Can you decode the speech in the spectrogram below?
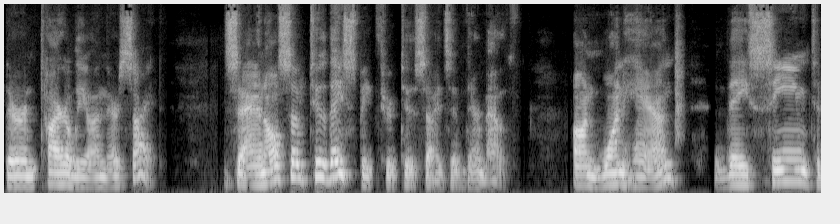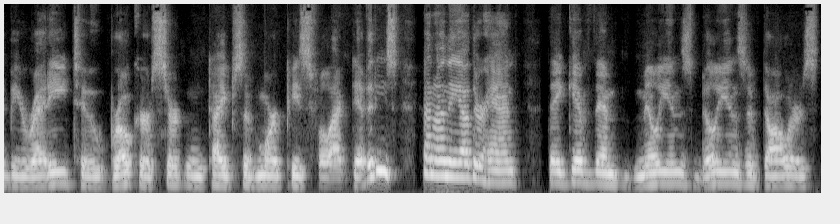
They're entirely on their side. And also, too, they speak through two sides of their mouth. On one hand, they seem to be ready to broker certain types of more peaceful activities. And on the other hand, they give them millions, billions of dollars,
